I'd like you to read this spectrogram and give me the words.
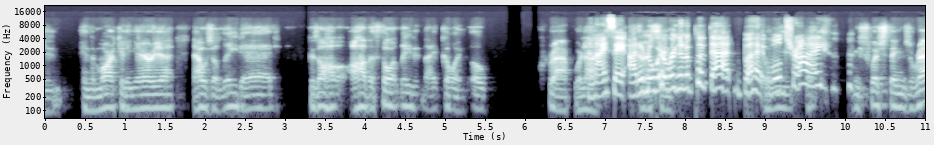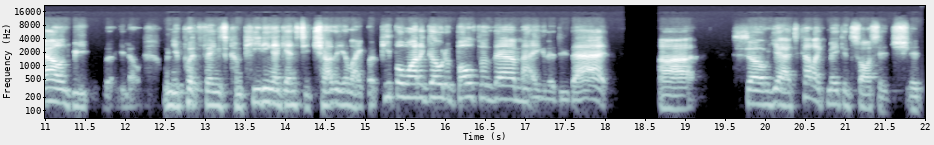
in in the marketing area. That was a late ad because I'll, I'll have a thought late at night going, oh, crap, we're not. And I say, I don't know where we're going to put that, but so we'll we, try. we switch things around. We, you know, when you put things competing against each other, you're like, but people want to go to both of them. How are you going to do that? Uh, so yeah, it's kind of like making sausage. It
